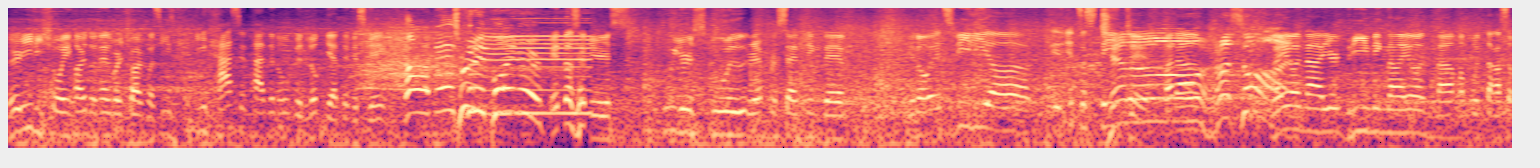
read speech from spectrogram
They're really showing hard on Edward Charcos. He's, he hasn't had an open look yet in this game. Oh, big three-pointer. It doesn't years to your school representing them. You know, it's really uh, it- it's a stage eh. Parang ngayon na you're dreaming na ngayon na mapunta ka sa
